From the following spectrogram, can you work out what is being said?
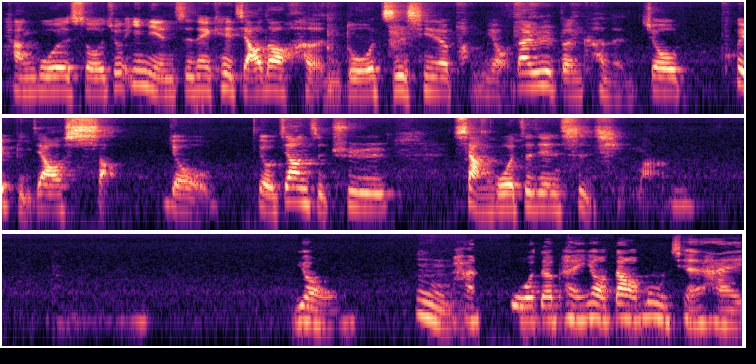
韩国的时候就一年之内可以交到很多知心的朋友，但日本可能就会比较少。有有这样子去。想过这件事情吗？有，嗯，韩国的朋友到目前还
